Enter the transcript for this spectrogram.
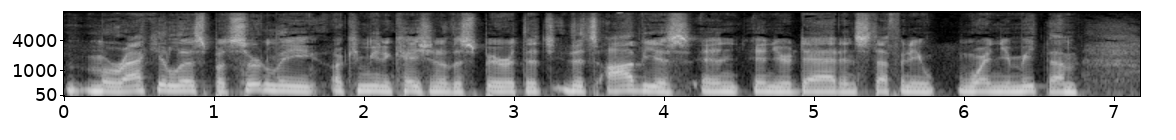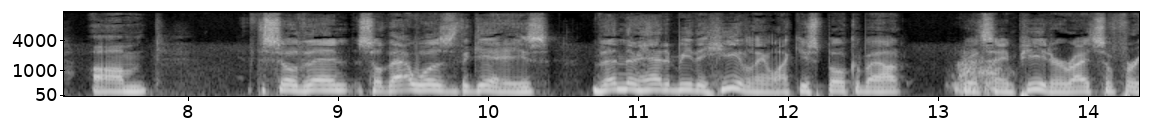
miraculous, but certainly a communication of the spirit that's that's obvious in in your dad and Stephanie when you meet them. Um, so then, so that was the gaze. Then there had to be the healing, like you spoke about with St. Peter, right? So for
